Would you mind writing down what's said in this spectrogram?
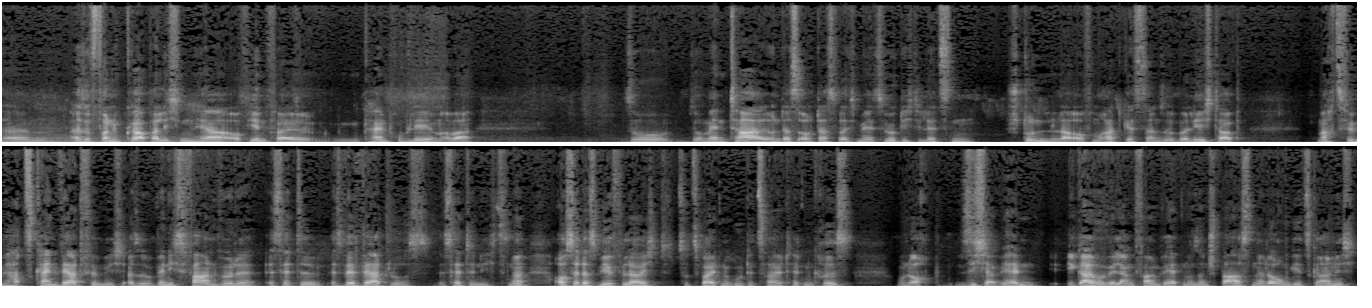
ähm, also von dem körperlichen her auf jeden Fall kein Problem, aber so, so mental und das ist auch das, was ich mir jetzt wirklich die letzten Stunden da auf dem Rad gestern so überlegt habe, macht's für mich, hat's keinen Wert für mich. Also wenn ich's fahren würde, es hätte, es wäre wertlos. Es hätte nichts, ne? Außer dass wir vielleicht zu zweit eine gute Zeit hätten, Chris. Und auch sicher, wir hätten, egal wo wir langfahren, wir hätten unseren Spaß, ne? Darum geht's gar nicht.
